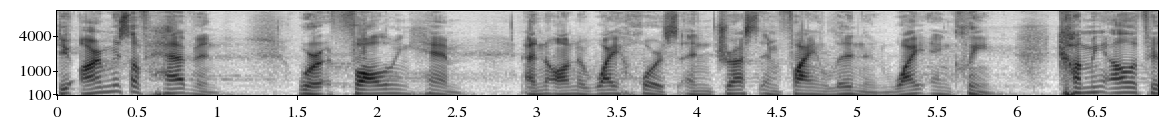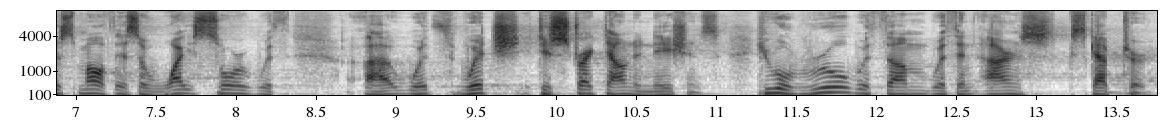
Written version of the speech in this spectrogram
The armies of heaven were following him and on a white horse and dressed in fine linen, white and clean. Coming out of his mouth is a white sword with, uh, with which to strike down the nations. He will rule with them with an iron scepter.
